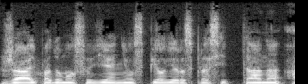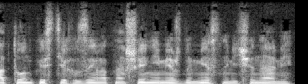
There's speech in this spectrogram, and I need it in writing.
Жаль, подумал судья, не успел я расспросить Тана о тонкостях взаимоотношений между местными чинами.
